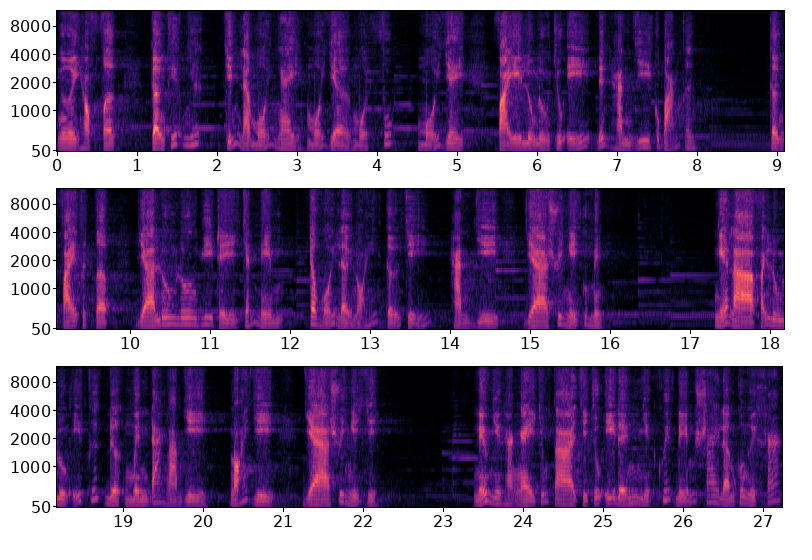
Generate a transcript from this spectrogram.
Người học Phật cần thiết nhất chính là mỗi ngày, mỗi giờ, mỗi phút, mỗi giây phải luôn luôn chú ý đến hành vi của bản thân. Cần phải thực tập và luôn luôn duy trì chánh niệm trong mỗi lời nói, cử chỉ, hành vi và suy nghĩ của mình. Nghĩa là phải luôn luôn ý thức được mình đang làm gì, nói gì và suy nghĩ gì. Nếu như hàng ngày chúng ta chỉ chú ý đến những khuyết điểm sai lầm của người khác,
